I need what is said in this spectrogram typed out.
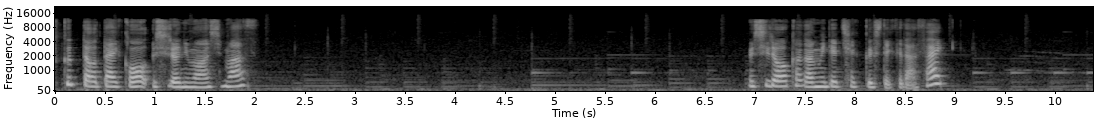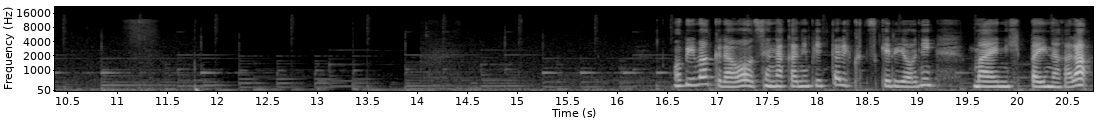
作ったお太鼓を後ろに回します。後ろを鏡でチェックしてください。帯枕を背中にぴったりくっつけるように前に引っ張りながら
